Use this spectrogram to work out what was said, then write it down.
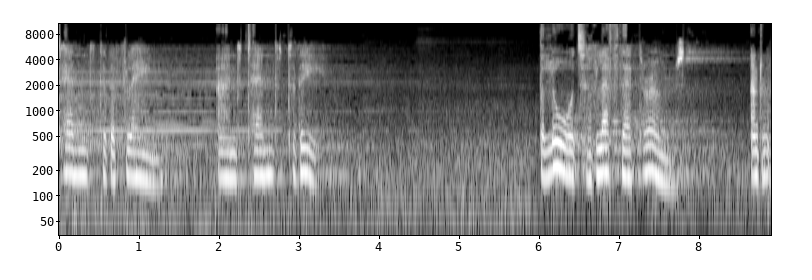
Tend to the flame, and tend to thee. The lords have left their thrones. And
